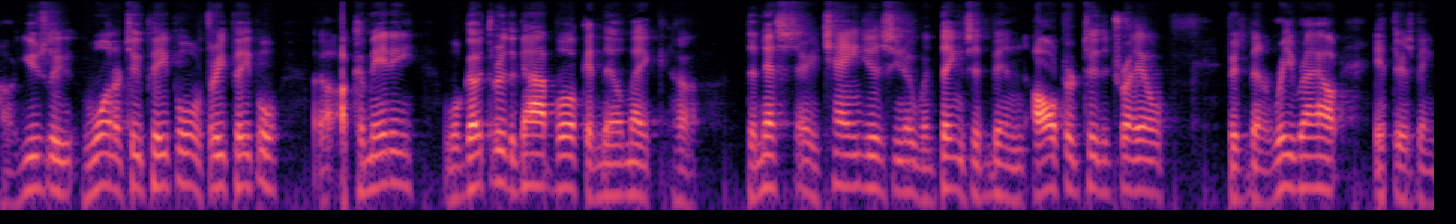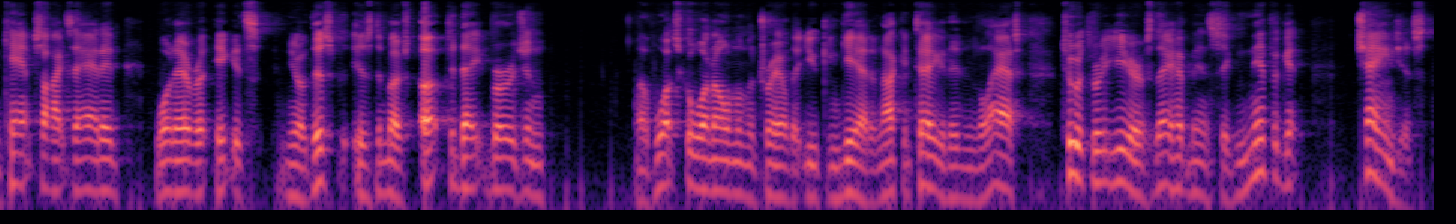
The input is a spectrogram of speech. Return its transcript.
Uh, usually one or two people or three people a committee will go through the guidebook and they'll make uh, the necessary changes, you know, when things have been altered to the trail, if there's been a reroute, if there's been campsites added, whatever, it gets, you know, this is the most up-to-date version of what's going on on the trail that you can get. And I can tell you that in the last two or three years, there have been significant changes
